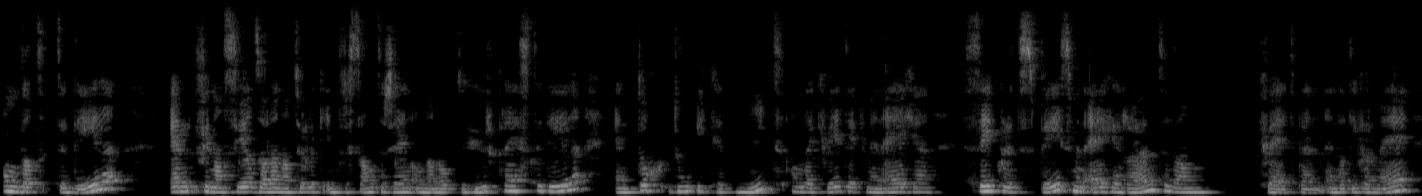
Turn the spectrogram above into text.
om dat te delen. En financieel zou het natuurlijk interessanter zijn om dan ook de huurprijs te delen. En toch doe ik het niet, omdat ik weet dat ik mijn eigen sacred space, mijn eigen ruimte dan kwijt ben. En dat die voor mij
